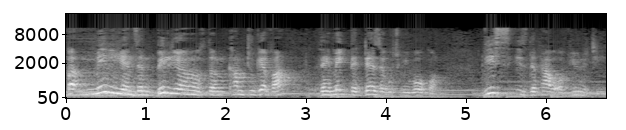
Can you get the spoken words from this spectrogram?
But millions and billions of them come together, they make the desert which we walk on. This is the power of unity.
